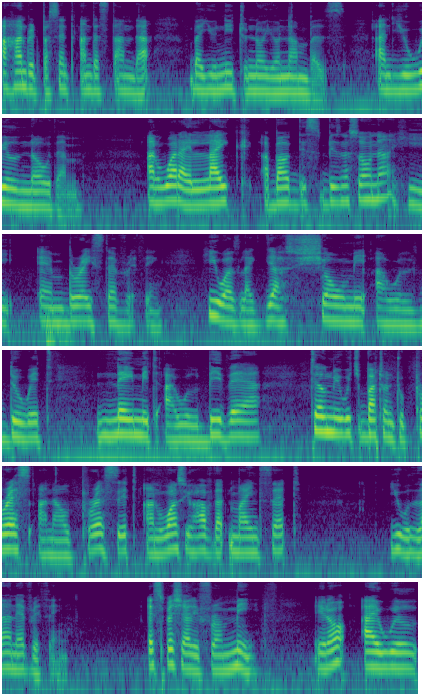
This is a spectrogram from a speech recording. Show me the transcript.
100% understand that but you need to know your numbers and you will know them and what I like about this business owner, he embraced everything. He was like, just show me, I will do it. Name it, I will be there. Tell me which button to press, and I'll press it. And once you have that mindset, you will learn everything, especially from me. You know, I will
